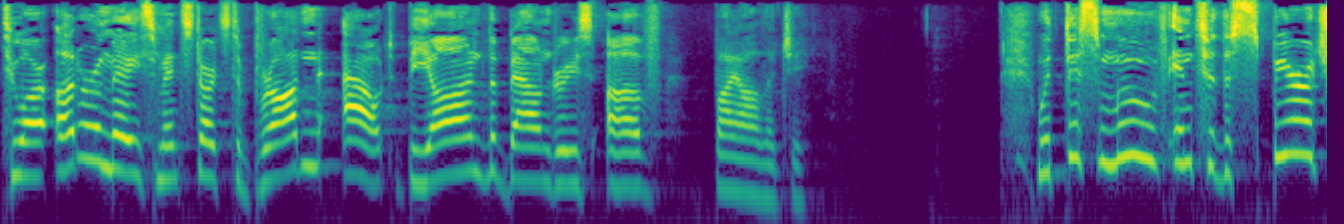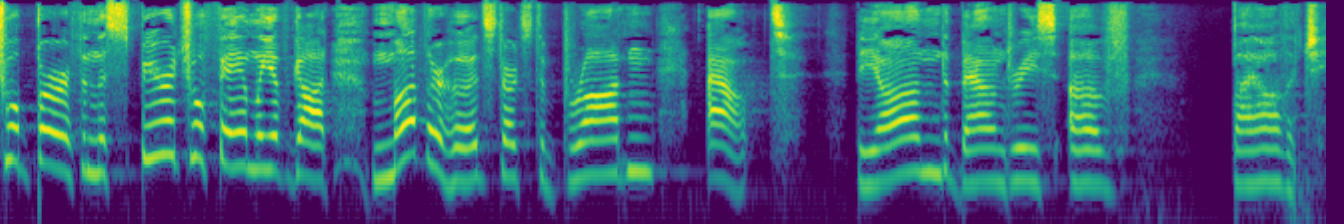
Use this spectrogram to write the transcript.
to our utter amazement, starts to broaden out beyond the boundaries of biology. With this move into the spiritual birth and the spiritual family of God, motherhood starts to broaden out beyond the boundaries of biology.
